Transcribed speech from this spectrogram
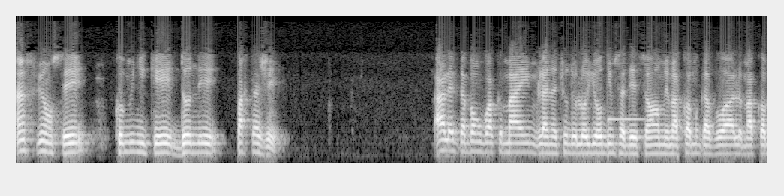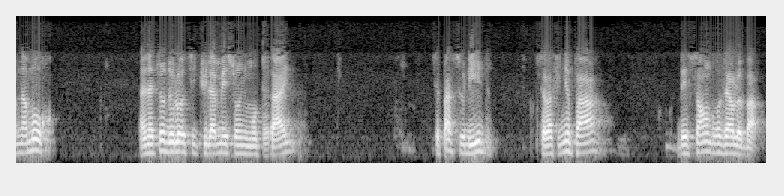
influencer, communiquer, donner, partager. Aleph, d'abord, on voit que Maïm, la nature de l'eau, Yodim, ça descend, mais Makom Gavoa, le Makom Namour. La nature de l'eau, si tu la mets sur une montagne, c'est pas solide, ça va finir par descendre vers le bas.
